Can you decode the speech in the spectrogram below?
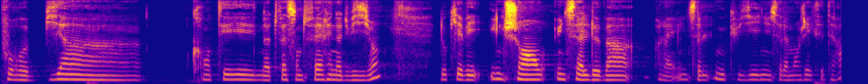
pour bien cranter notre façon de faire et notre vision. Donc il y avait une chambre, une salle de bain, voilà, une salle, une cuisine, une salle à manger, etc.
